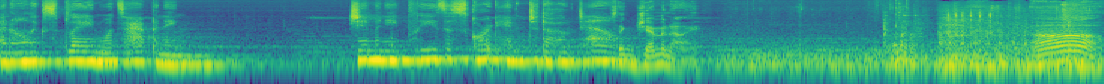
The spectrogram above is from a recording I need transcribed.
and I'll explain what's happening. Jiminy, please escort him to the hotel. It's like Gemini. Ah.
